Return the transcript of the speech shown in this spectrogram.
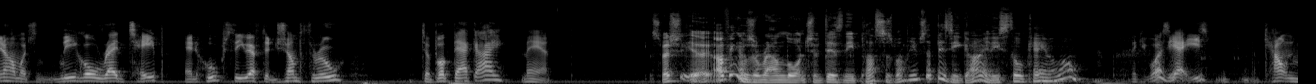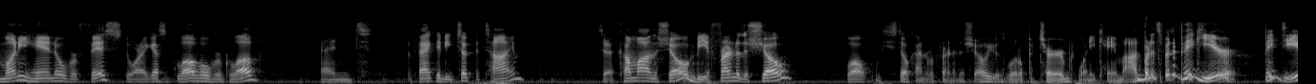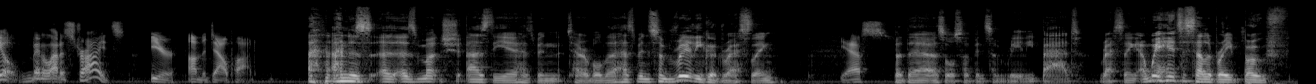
You know how much legal red tape and hoops that you have to jump through to book that guy. Man, Especially, uh, I think it was around launch of Disney Plus as well. He was a busy guy, and he still came along. I think he was. Yeah, he's counting money hand over fist, or I guess glove over glove. And the fact that he took the time to come on the show and be a friend of the show. Well, he's still kind of a friend of the show. He was a little perturbed when he came on, but it's been a big year, big deal. We've made a lot of strides here on the Dow Pod. And as as much as the year has been terrible, there has been some really good wrestling, Yes, but there has also been some really bad wrestling, and we're here to celebrate both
